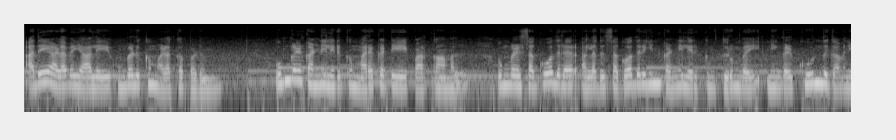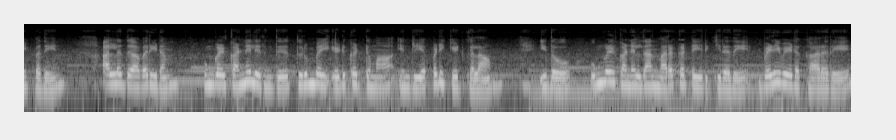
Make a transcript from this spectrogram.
அதே அளவையாலே உங்களுக்கும் அளக்கப்படும். உங்கள் கண்ணில் இருக்கும் மரக்கட்டையை பார்க்காமல் உங்கள் சகோதரர் அல்லது சகோதரியின் கண்ணில் இருக்கும் துரும்பை நீங்கள் கூர்ந்து கவனிப்பதேன்? அல்லது அவரிடம் உங்கள் கண்ணிலிருந்து துரும்பை எடுக்கட்டுமா? என்று எப்படி கேட்கலாம்? இதோ உங்கள் கண்ணில்தான் மரக்கட்டை இருக்கிறதே வெளிவேடக்காரரே.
